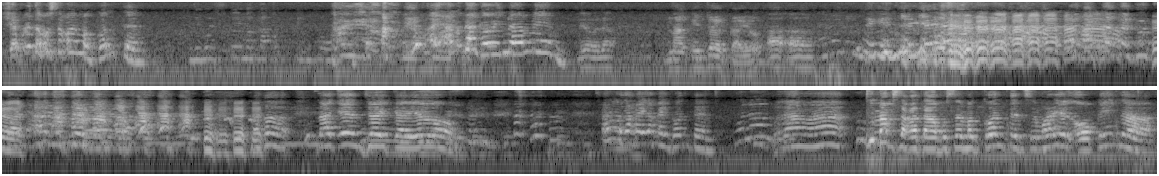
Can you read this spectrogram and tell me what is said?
Siyempre, tapos na kayo mag-content. Hindi ko gusto yung magkatokping ko. Ay, ano gagawin namin? Nag-enjoy kayo? Oo. Nag-enjoy kayo. Ano na kayo na kayo content? Wala. Wala nga. Si Max nakatapos na mag-content. Si Mariel okay na.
